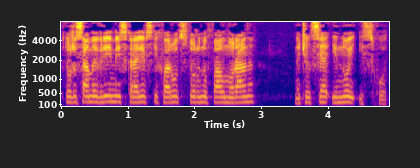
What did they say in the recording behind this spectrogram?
В то же самое время из королевских ворот в сторону Фалморана начался иной исход.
